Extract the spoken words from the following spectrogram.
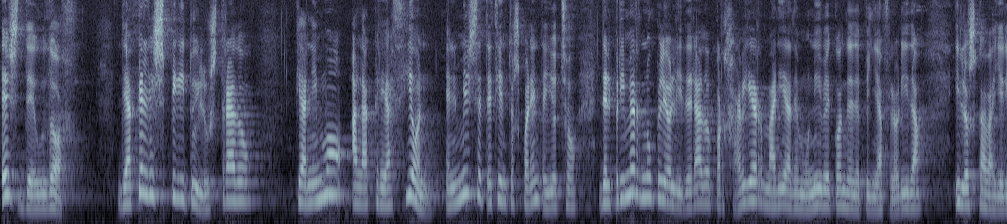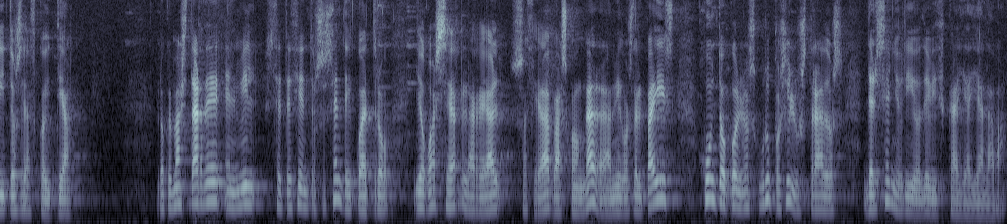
es deudor de aquel espíritu ilustrado que animó a la creación en 1748 del primer núcleo liderado por Javier María de Munibe, conde de Peña Florida, y los caballeritos de Azcoitia lo que más tarde, en 1764, llegó a ser la Real Sociedad Vascongada, Amigos del País, junto con los grupos ilustrados del señorío de Vizcaya y Álava.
